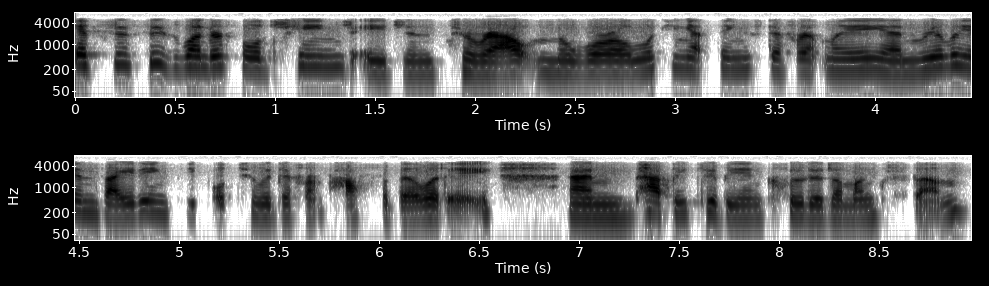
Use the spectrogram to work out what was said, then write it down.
it's just these wonderful change agents who are out in the world looking at things differently and really inviting people to a different possibility. I'm happy to be included amongst them.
